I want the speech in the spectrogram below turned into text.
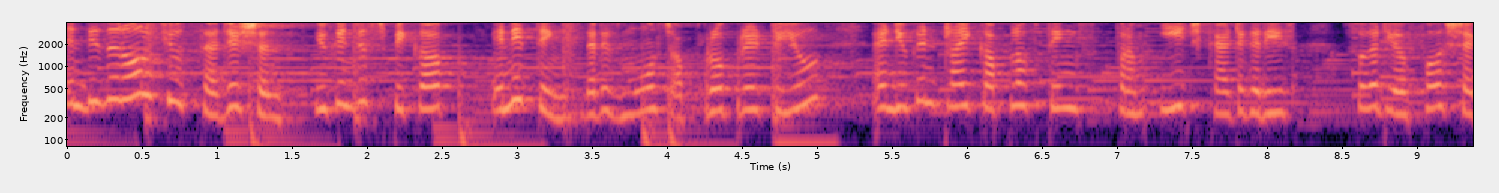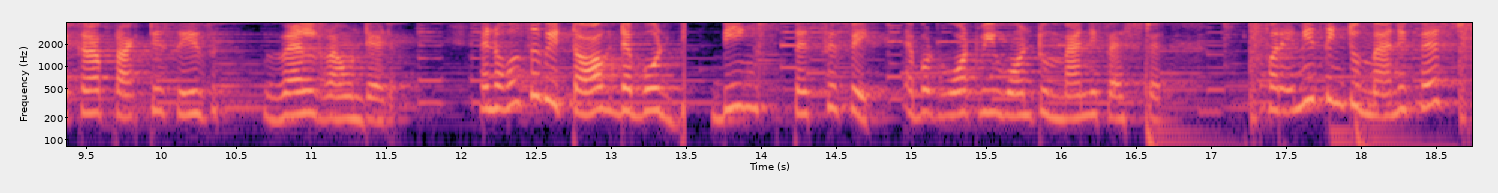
And these are all few suggestions. You can just pick up anything that is most appropriate to you and you can try couple of things from each category so that your first chakra practice is well rounded. And also, we talked about being specific about what we want to manifest. For anything to manifest,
